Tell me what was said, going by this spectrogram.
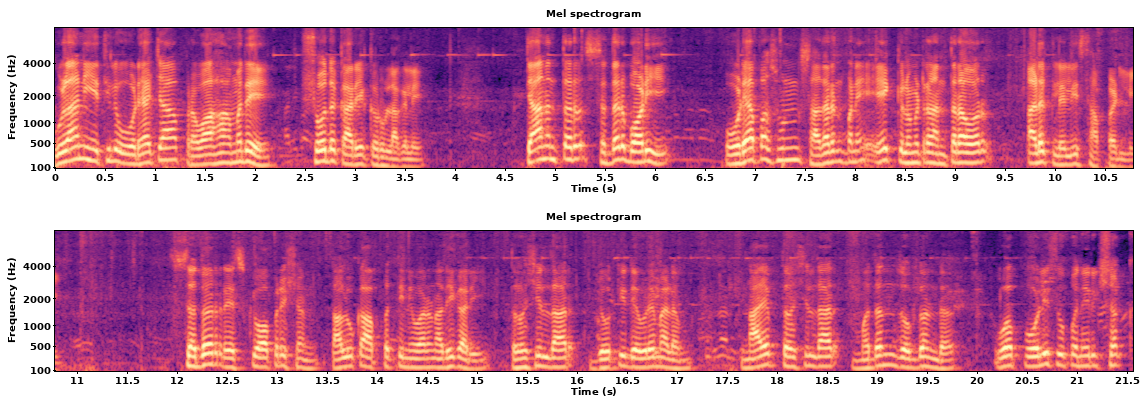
गुळाणी येथील ओढ्याच्या प्रवाहामध्ये शोधकार्य करू लागले. त्यानंतर सदर बॉडी ओढ्यापासून साधारणपणे एक किलोमीटर अंतरावर अडकलेली सापडली. सदर रेस्क्यू ऑपरेशन तालुका आपत्ती निवारण अधिकारी तहसीलदार ज्योती देवरे मॅडम नायब तहसीलदार मदन जोगदंड व पोलीस उपनिरीक्षक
